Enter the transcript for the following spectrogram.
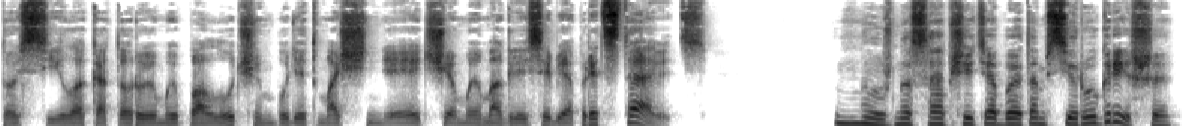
то сила, которую мы получим, будет мощнее, чем мы могли себе представить. «Нужно сообщить об этом Сиру Грише»,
